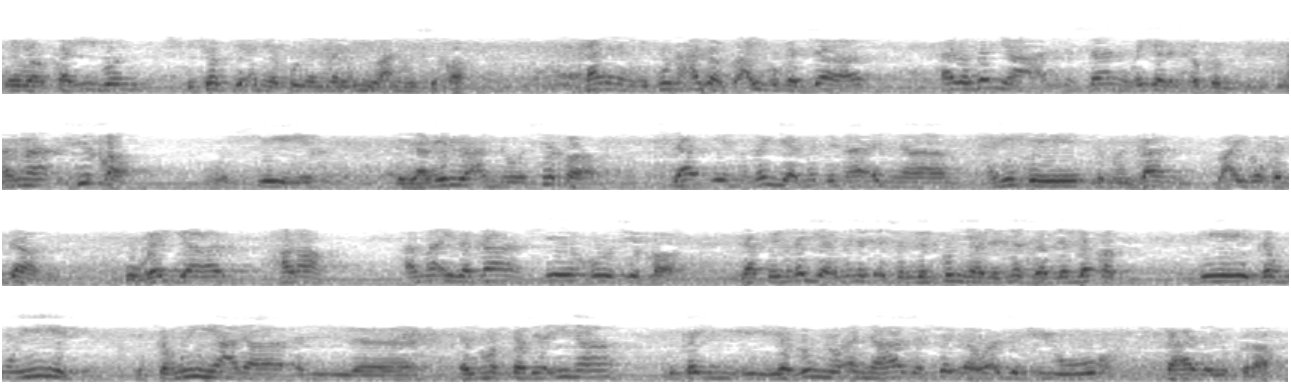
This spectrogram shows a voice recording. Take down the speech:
وقريب بشرط أن يكون المروي عنه ثقة. هذا لما يكون عدد ضعيف وكذاب هذا ضيع على الإنسان وغير الحكم. أما ثقة والشيخ إذا يروي عنه ثقة لكن غير مثل ما قلنا حديثه لما كان ضعيف وكذاب وغير حرام. أما إذا كان شيخه ثقة لكن غير من الاسم للكنية للنسب للقب بتمويه التمويه على المطلعين لكي يظنوا أن هذا الشيخ له عدة شيوخ فهذا يكره.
